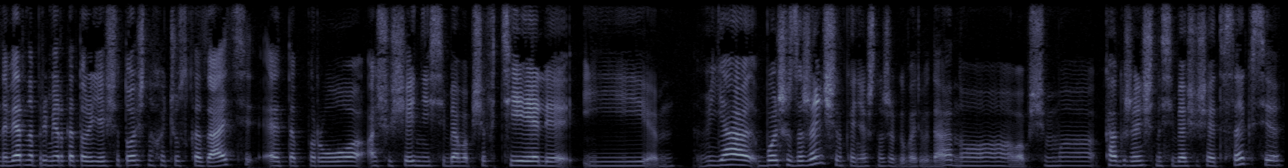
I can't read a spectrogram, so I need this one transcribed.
Наверное, пример, который я еще точно хочу сказать, это про ощущение себя вообще в теле и я больше за женщин, конечно же, говорю, да, но, в общем, э, как женщина себя ощущает в сексе,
